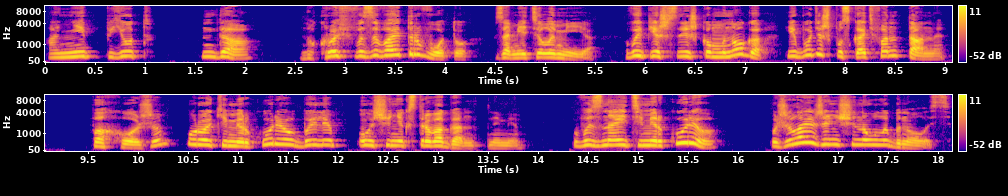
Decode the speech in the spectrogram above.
Они пьют... Да, но кровь вызывает рвоту, заметила Мия. Выпьешь слишком много и будешь пускать фонтаны. Похоже, уроки Меркурио были очень экстравагантными. Вы знаете Меркурио? Пожилая женщина улыбнулась.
